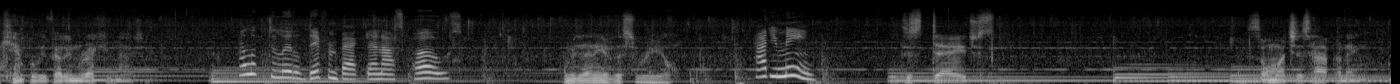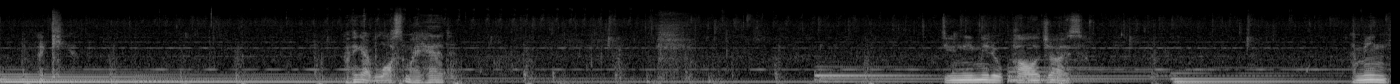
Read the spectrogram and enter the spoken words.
I can't believe I didn't recognize him. I looked a little different back then, I suppose. Was any of this real? How do you mean? This day, just. So much is happening. I can't. I think I've lost my head. Do you need me to apologize? I mean.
